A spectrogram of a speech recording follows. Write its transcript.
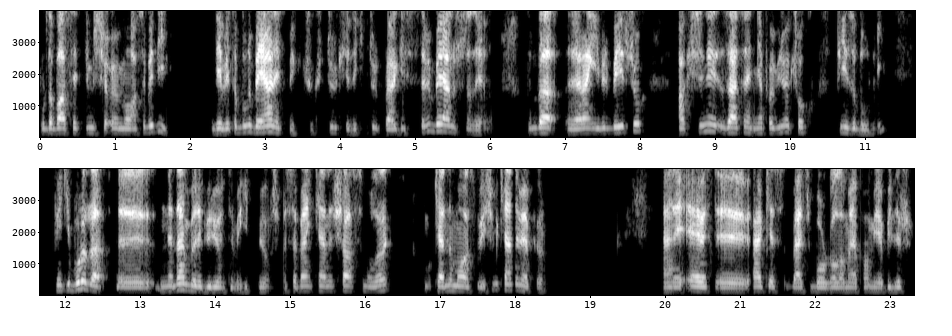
Burada bahsettiğimiz şey ön muhasebe değil. Devlete bunu beyan etmek. Çünkü Türkiye'deki Türk vergi sistemi beyan üstüne dayalı. Bunda herhangi bir beis yok. Aksini zaten yapabilmek çok feasible değil. Peki burada, eee, neden böyle bir yönteme gitmiyoruz? Mesela ben kendi şahsım olarak kendi muhasebe işimi kendim yapıyorum. Yani evet, eee, herkes belki bordrolama yapamayabilir.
